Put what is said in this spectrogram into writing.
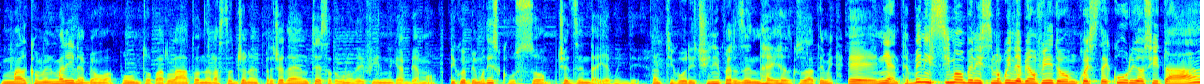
Malcolm e Marie ne abbiamo appunto parlato nella stagione precedente, è stato uno dei film abbiamo- di cui abbiamo discusso, c'è Zendaya quindi, tanti cuoricini per Zendaya, scusatemi. E niente, benissimo, benissimo, quindi abbiamo finito con queste curiosità,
